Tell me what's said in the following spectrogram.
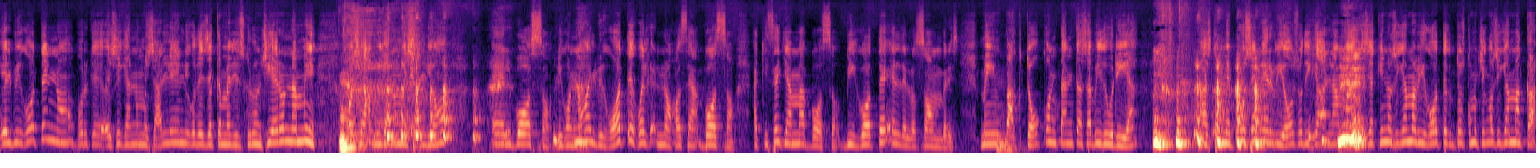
el bigote no, porque ese ya no me sale. Le digo, desde que me descruncieron a mí, o sea, a mí ya no me salió. El bozo. Digo, no, el bigote fue el que- No, o sea, bozo. Aquí se llama bozo. Bigote, el de los hombres. Me impactó con tanta sabiduría. Hasta me puse nervioso. Dije, a la madre, si aquí no se llama bigote, entonces, ¿cómo chingo se llama acá?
